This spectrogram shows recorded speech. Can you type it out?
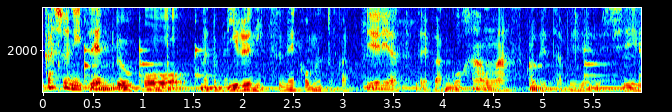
箇所に全部をこうなんかビルに詰め込むとかっていうよりは例えばご飯はあそこで食べれるし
